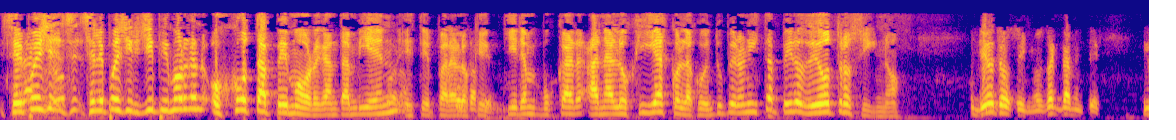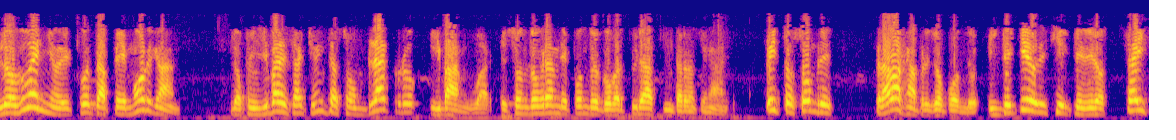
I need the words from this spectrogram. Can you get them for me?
se le, puede, se, le puede decir JP Morgan o JP Morgan también, este, para los que quieran buscar analogías con la juventud peronista, pero de otro signo. De otro signo, exactamente. Los dueños de JP Morgan, los principales accionistas son BlackRock y Vanguard, que son dos grandes fondos de cobertura internacionales. Estos hombres trabajan para esos fondos. Y te quiero decir que de los seis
